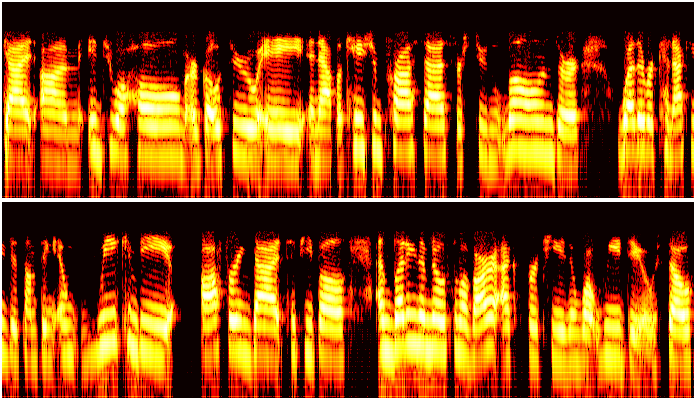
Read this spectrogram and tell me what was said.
get um, into a home or go through a an application process for student loans, or whether we're connecting to something, and we can be offering that to people and letting them know some of our expertise and what we do. So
